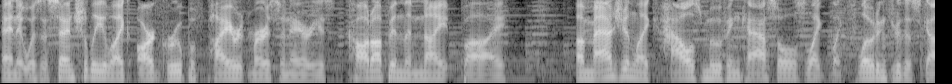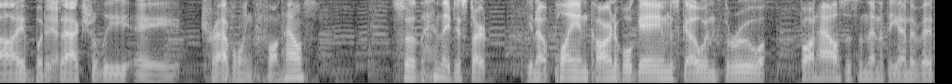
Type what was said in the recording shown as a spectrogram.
and it was essentially like our group of pirate mercenaries caught up in the night by imagine like Howl's moving castles like like floating through the sky, but it's Yeah. actually a traveling funhouse. So then they just start, you know, playing carnival games, going through fun houses, and then at the end of it,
